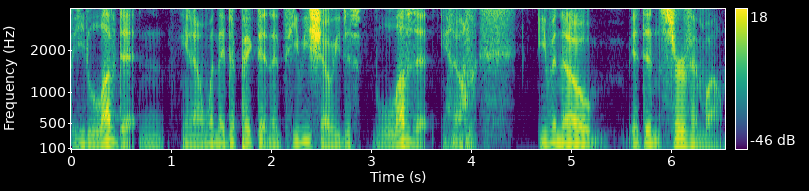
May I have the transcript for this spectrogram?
he loved it. And you know when they depict it in a tv show he just loves it you know even though it didn't serve him well.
